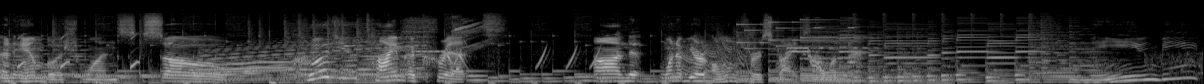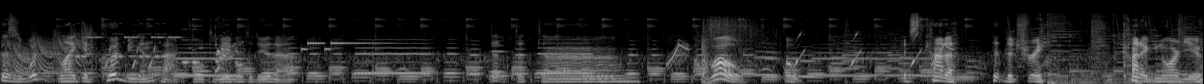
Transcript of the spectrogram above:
an ambush once, so... Could you time a crit on one of your own first strikes, I wonder? Maybe? Because it would, like, it could be impactful to be able to do that. Da, da, da. Whoa! Oh. It just kind of hit the tree. kind of ignored you.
